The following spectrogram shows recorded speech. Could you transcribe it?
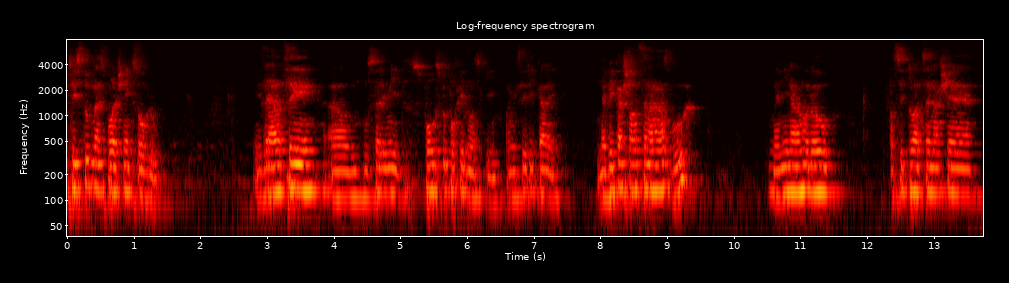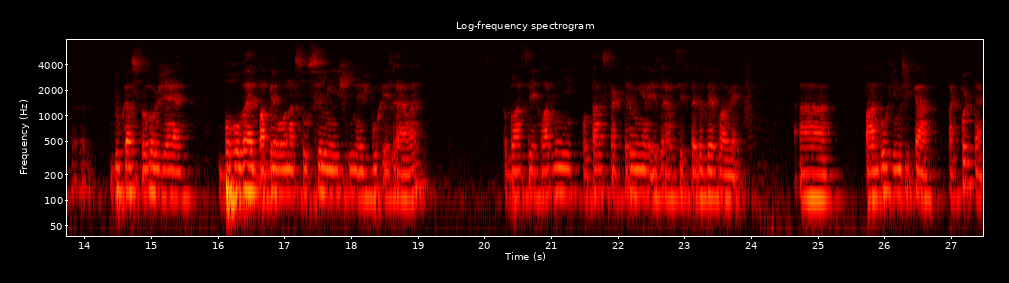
Přistupme společně k soudu. Izraelci um, museli mít spoustu pochybností. Oni si říkali, nevykašlal se na nás Bůh? Není náhodou ta situace naše důkaz toho, že bohové Babylona jsou silnější než Bůh Izraele? To byla asi hlavní otázka, kterou měli Izraelci v té době v hlavě. A pán Bůh jim říká, tak pojďte,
